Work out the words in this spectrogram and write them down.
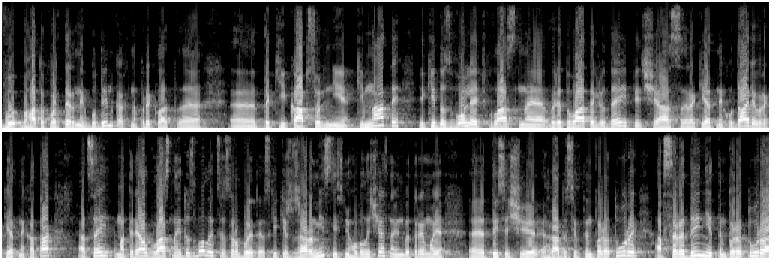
в багатоквартирних будинках, наприклад, е, е, такі капсульні кімнати, які дозволять власне врятувати людей під час ракетних ударів, ракетних атак. А цей матеріал власне і дозволить це зробити, оскільки жароміцність в нього величезна, він витримує е, тисячі градусів температури, а всередині температура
